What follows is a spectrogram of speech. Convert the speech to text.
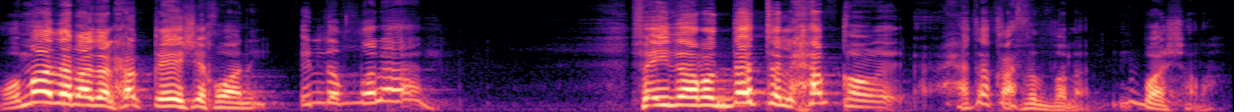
وماذا بعد الحق إيش يا إخواني؟ إلا الضلال. فإذا رددت الحق حتقع في الضلال مباشرة.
